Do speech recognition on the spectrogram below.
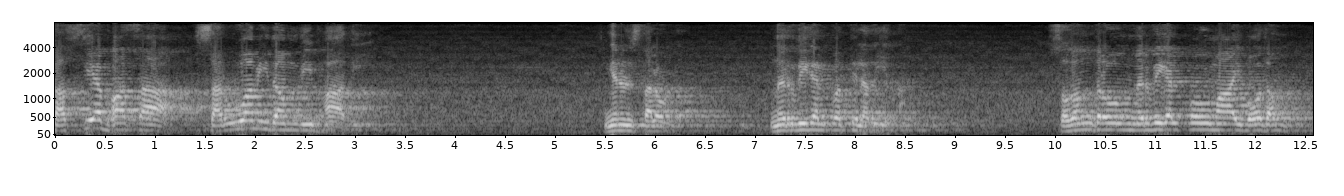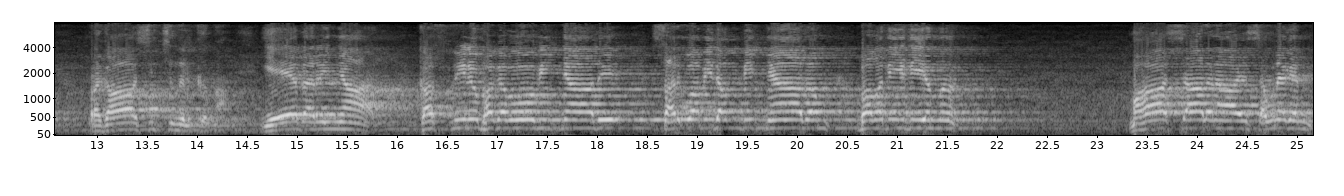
തസ്യ ഭാസ സർവമിതം വിഭാതി. ഇങ്ങനൊരു സ്ഥലമുണ്ട്. നിർവികൽപ്പത്തിൽ അറിയുന്ന സ്വതന്ത്രവും നിർവികൽപ്പവുമായി ബോധം പ്രകാശിച്ചു നിൽക്കുന്ന. ഏതറിഞ്ഞാൽ കസ്മിനു ഭഗവോ വിജ്ഞാതെ സർവമിതം വിജ്ഞാതം ഭവതീതി എന്ന്. മഹാശാലനായ ശൗനകൻ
